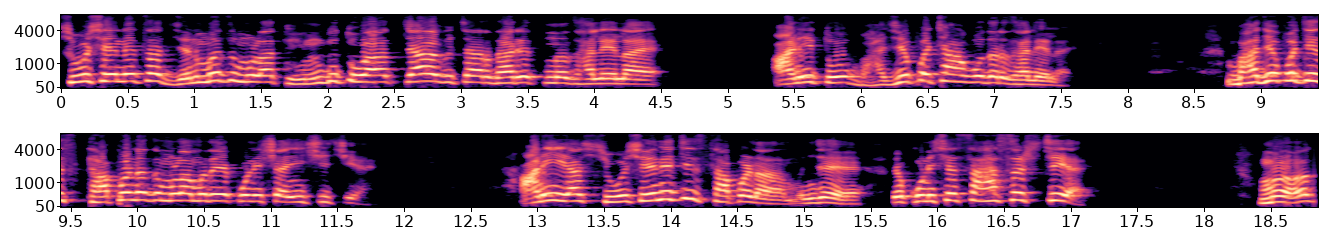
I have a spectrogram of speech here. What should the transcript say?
शिवसेनेचा जन्मच मुळात हिंदुत्वाच्या विचारधारेतनं झालेला आहे. आणि तो भाजपच्या अगोदर झालेला आहे. भाजपची स्थापनाच मुळामध्ये एकोणीसशे ऐंशीची आहे. आणि या शिवसेनेची स्थापना म्हणजे एकोणीसशे सहासष्टची आहे. मग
